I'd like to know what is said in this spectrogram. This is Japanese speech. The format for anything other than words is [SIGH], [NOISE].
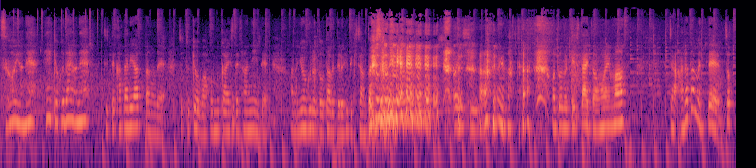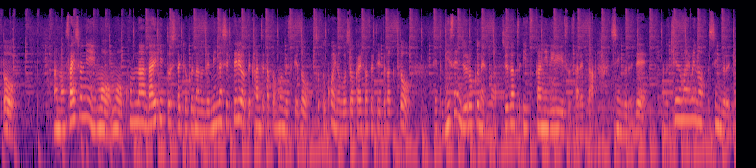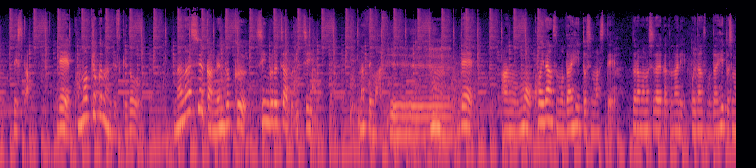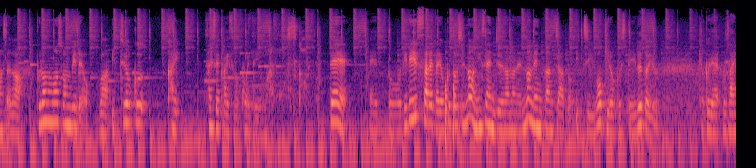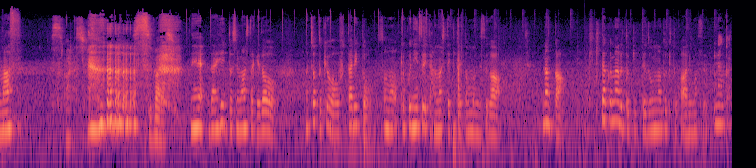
すごいよねいい曲だよねって言って語り合ったのでちょっと今日はお迎えして3人であのヨーグルトを食べてる響ちゃんと一緒に。[LAUGHS] 美味しい。[LAUGHS] お届けしたいと思います。じゃあ改めてちょっとあの最初にもうもうこんな大ヒットした曲なのでみんな知ってるよって感じかと思うんですけどちょっと恋のご紹介させていただくと、えっと、2016年の10月5日にリリースされたシングルであの9枚目のシングルでした。でこの曲なんですけど7週間連続シングルチャート1位になってます。うん、であのもう恋ダンスも大ヒットしましてドラマの主題歌となり恋ダンスも大ヒットしましたがプロモーションビデオは1億回再生回数を超えています。で、えー、っとリリースされた翌年の2017年の年間チャート1位を記録しているという曲でございます。素晴らしい。素晴らしい。[LAUGHS] ね大ヒットしましたけどちょっと今日はお二人とその曲について話していきたいと思うんですがなんかたくなる時ってどんな時とかあります？なんか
